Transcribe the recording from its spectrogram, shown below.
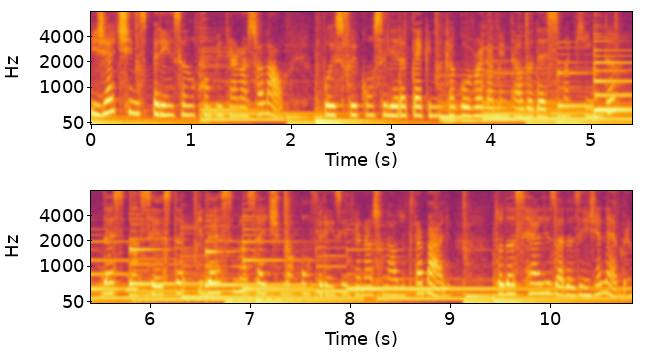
e já tinha experiência no campo internacional, pois fui conselheira técnica governamental da 15ª, 16ª e 17ª Conferência Internacional do Trabalho, todas realizadas em Genebra.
